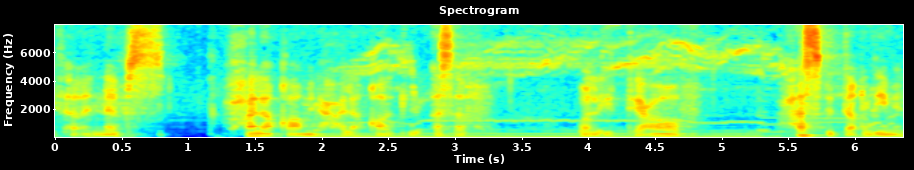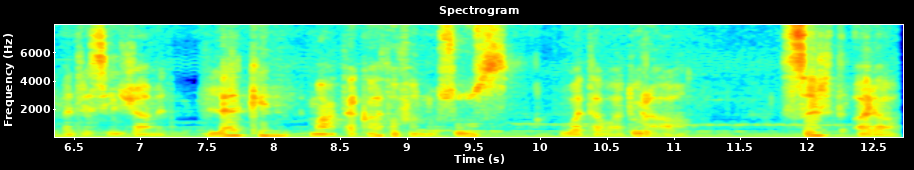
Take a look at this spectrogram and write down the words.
رثاء النفس حلقة من حلقات الأسف والاتعاظ حسب التقديم المدرسي الجامد. لكن مع تكاثف النصوص وتواترها صرت أرى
